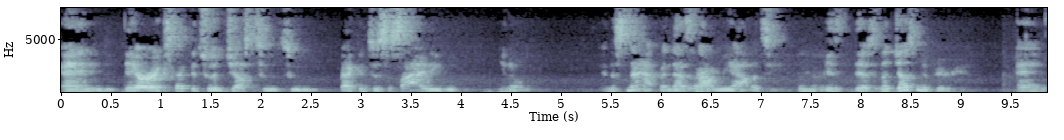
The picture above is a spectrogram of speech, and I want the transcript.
and they are expected to adjust to, to back into society with you know in a snap, and that's not reality. Mhm. Is there's an adjustment period, and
